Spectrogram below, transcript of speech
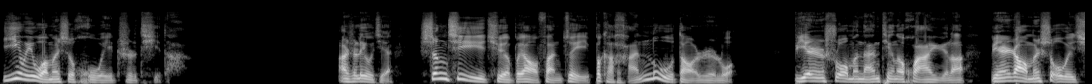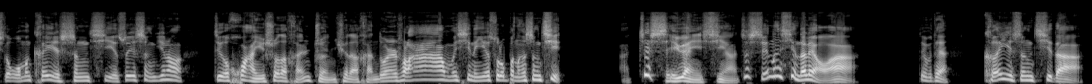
因为我们是互为肢体的。二十六节，生气却不要犯罪，不可含怒到日落。别人说我们难听的话语了，别人让我们受委屈了，我们可以生气。所以圣经上这个话语说的很准确的。很多人说啊，我们信了耶稣了，不能生气啊，这谁愿意信啊？这谁能信得了啊？对不对？可以生气的，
